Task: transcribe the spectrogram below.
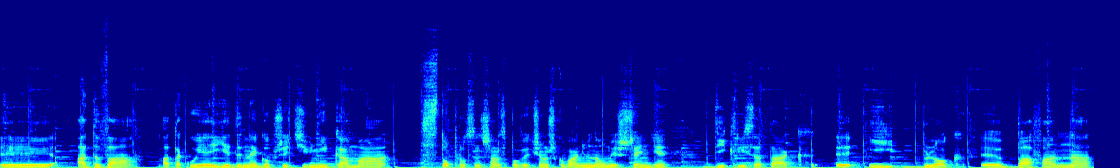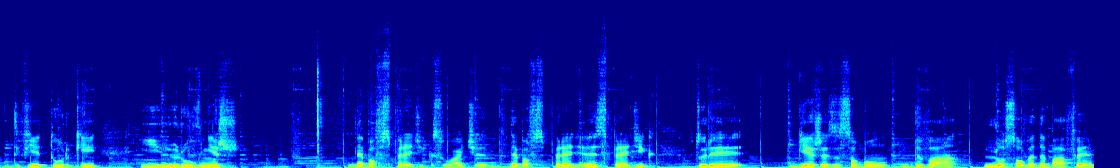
Yy, A2 atakuje jednego przeciwnika, ma 100% szans po wyksiążkowaniu na umieszczenie decrease attack yy, i block yy, buffa na dwie turki i również debuff spreadzik, słuchajcie. Debuff spre, spreadzik, który bierze ze sobą dwa losowe debuffy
